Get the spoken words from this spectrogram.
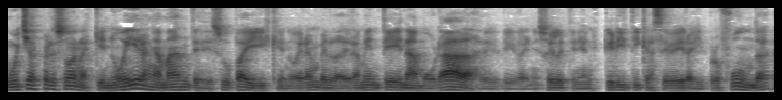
muchas personas que no eran amantes de su país, que no eran verdaderamente enamoradas de, Venezuela, tenían críticas severas y profundas,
